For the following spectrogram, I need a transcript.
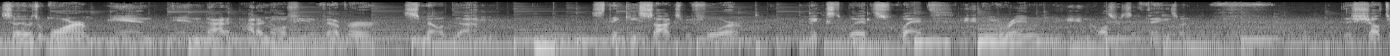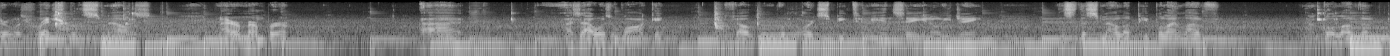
so it was warm and and i, I don't know if you've ever smelled um, stinky socks before mixed with sweat and urine and all sorts of things. But the shelter was rich with smells. And I remember uh, as I was walking, I felt the Lord speak to me and say, You know, Ejay, this is the smell of people I love. I'll go love them.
